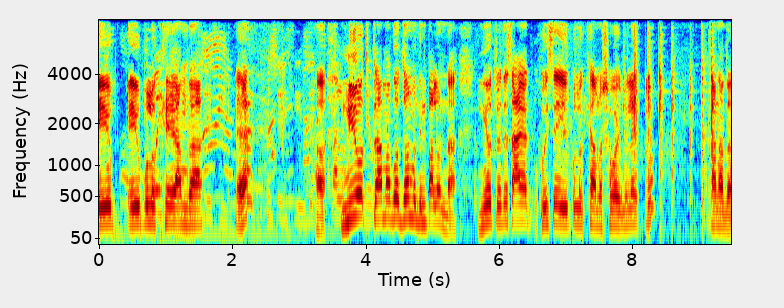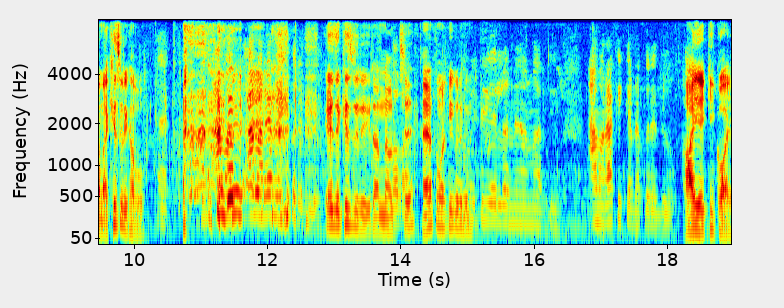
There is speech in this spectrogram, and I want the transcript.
এই এই উপলক্ষে আমরা হ্যাঁ? হ্যাঁ। নিয়তটা আমাকে জন্মদিন পালন না। নিয়ত হইতেছে আয়াত হইছে এই উপলক্ষে আমরা সবাই মিলে একটু খানা দানা খিচুড়ি খাব। দিও এই যে খিচুড়ি রান্না হচ্ছে। হ্যাঁ তোমার কি করে দিন? আমার আকিকাটা করে দিও। আয়ে কি কয়?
